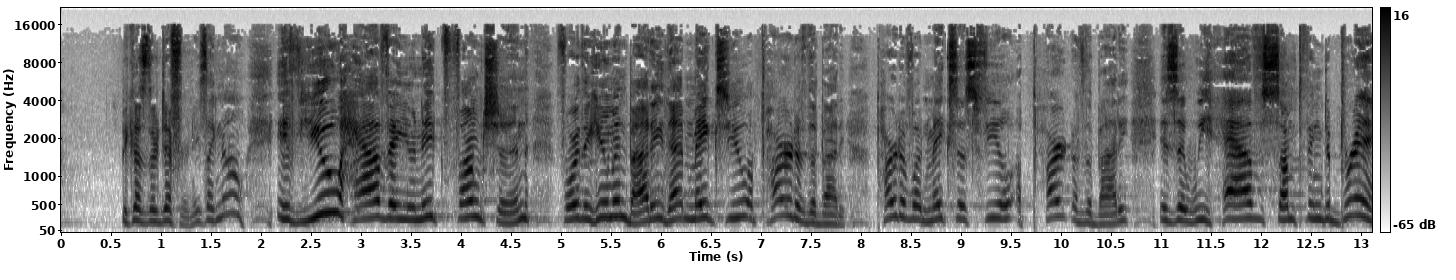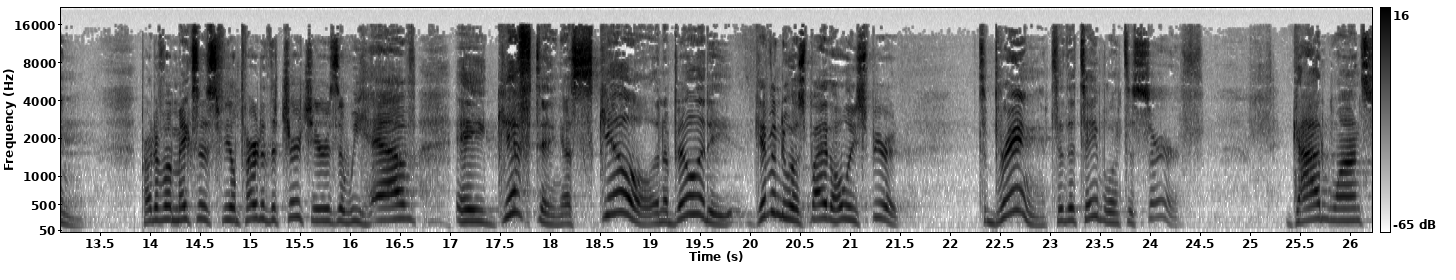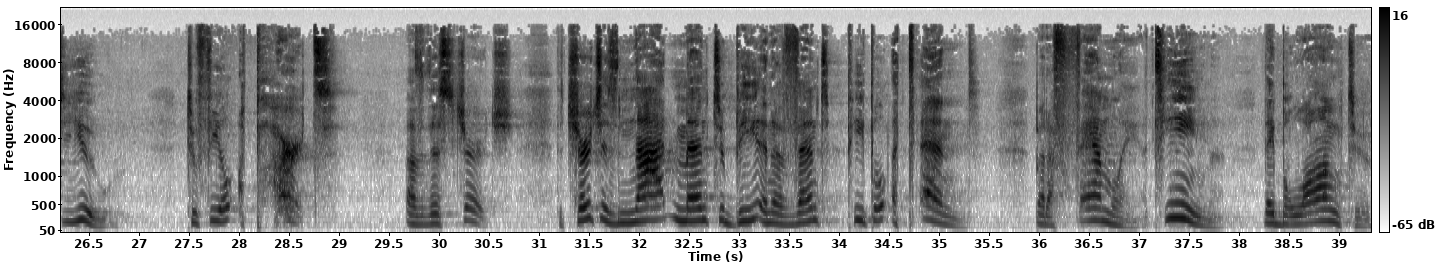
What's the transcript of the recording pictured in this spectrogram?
because they're different. He's like, no, if you have a unique function for the human body, that makes you a part of the body. Part of what makes us feel a part of the body is that we have something to bring. Part of what makes us feel part of the church here is that we have a gifting, a skill, an ability given to us by the Holy Spirit to bring to the table and to serve. God wants you to feel a part of this church. The church is not meant to be an event people attend, but a family, a team they belong to.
